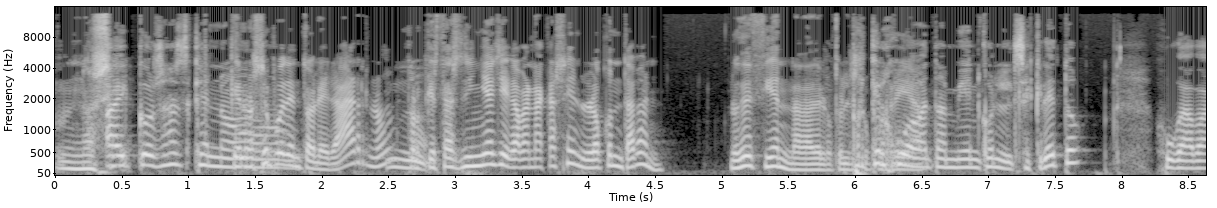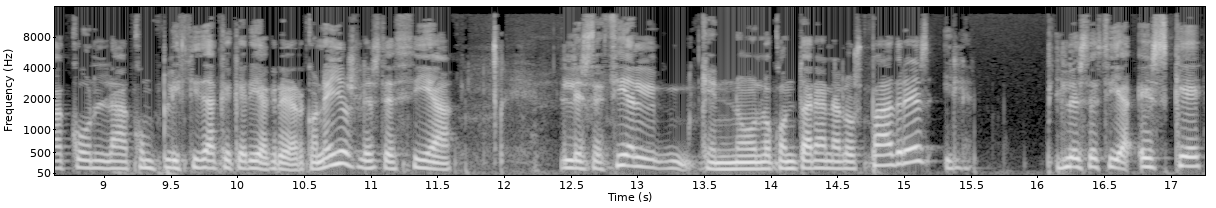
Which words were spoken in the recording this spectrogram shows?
no sé, hay cosas que no que no se pueden tolerar no, porque estas niñas llegaban a casa y no lo contaban. No decían nada de lo que les porque ocurría. jugaba también con el secreto jugaba con la complicidad que quería crear con ellos les decía les decía que no lo contaran a los padres y les decía, es que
